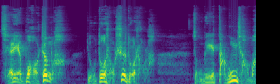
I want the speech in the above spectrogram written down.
钱也不好挣了，有多少是多少了，总比打工强吧？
